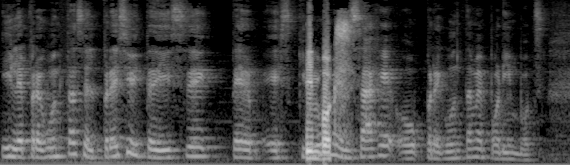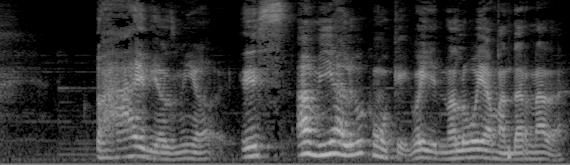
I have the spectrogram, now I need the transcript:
y le preguntas el precio y te dice, te escribe Inbox. un mensaje o pregúntame por inbox. Ay, Dios mío. Es a mí algo como que, güey, no lo voy a mandar nada,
